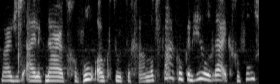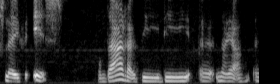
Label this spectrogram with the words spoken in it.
Maar dus eigenlijk naar het gevoel ook toe te gaan. Wat vaak ook een heel rijk gevoelsleven is. Van daaruit die, die uh, nou ja, uh,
